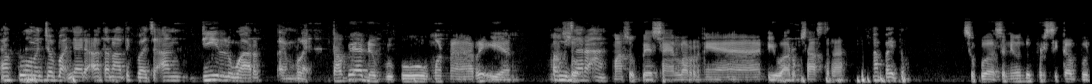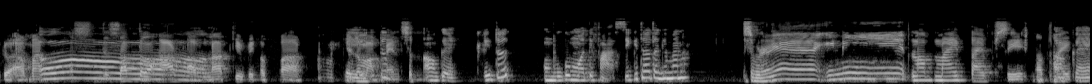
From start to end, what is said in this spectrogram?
aku mencoba nyari alternatif bacaan di luar timeline. Tapi ada buku menarik yang masuk Pembicaraan. masuk bestsellernya di warung sastra. Apa itu? Sebuah seni untuk bersikap bodoh amat. Oh. The Subtle Art of Not Giving a Fuck. Oke, Itu Mark itu- Manson. Oke, itu buku motivasi gitu atau gimana? Sebenarnya ini not my type sih, not my Oke.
